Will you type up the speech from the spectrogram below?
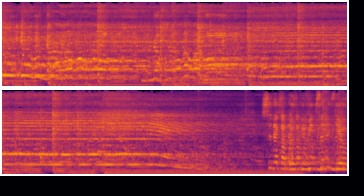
xin cảm ơn quý vị rất là nhiều.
